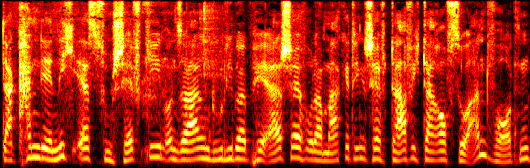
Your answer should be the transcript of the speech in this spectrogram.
da kann der nicht erst zum Chef gehen und sagen, du lieber PR-Chef oder Marketing-Chef, darf ich darauf so antworten,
